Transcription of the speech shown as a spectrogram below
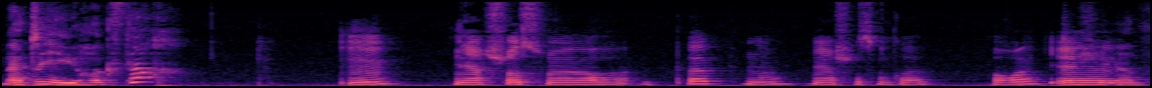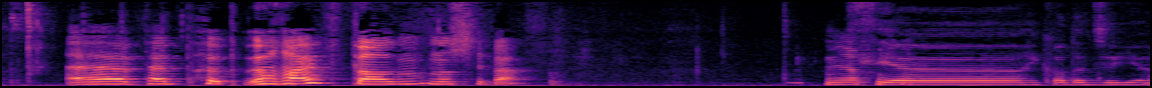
Mais attends, il y a eu Rockstar Hum Meilleure chanson euh, pop, non? Meilleure chanson quoi? Rock Je euh... regarde. Ah, pas pop, rap, pardon. Non, je sais pas. C'est euh, Record of the Year.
